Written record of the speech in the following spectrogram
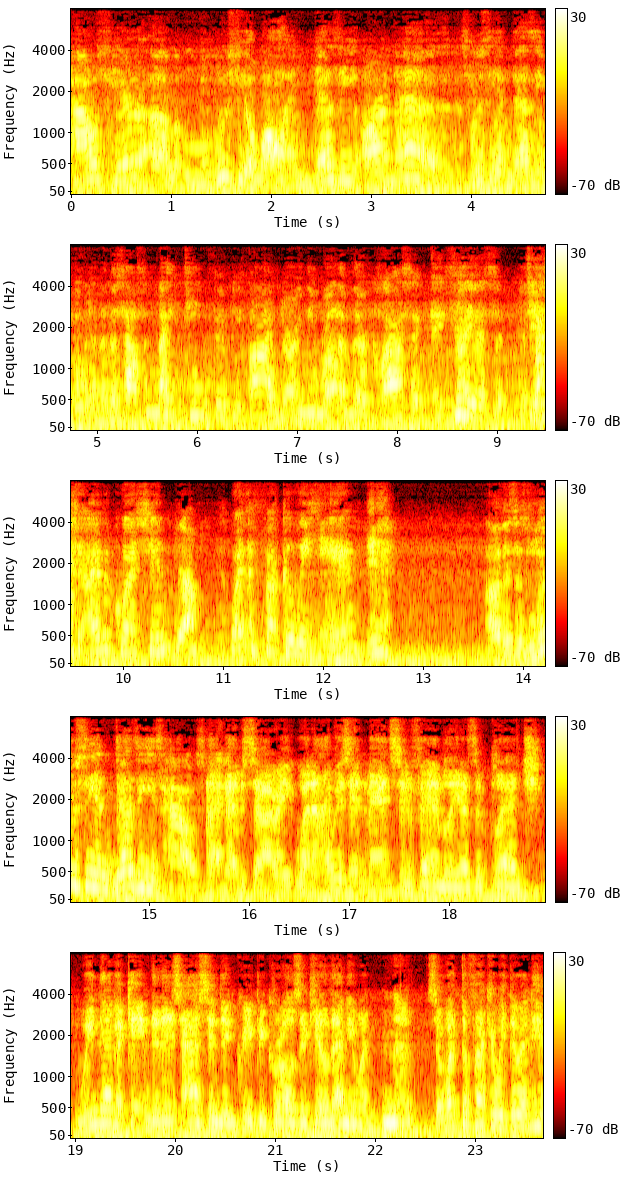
house here of Lucille Ball and Desi Arnaz. Lucy and Desi moved into this house in 1955 during the run of their classic Hey, I, I have a question. yeah. Why the fuck are we here? Yeah. Uh, this is Lucy and Desi's house. I, I'm sorry. When I was in Manson family as a pledge, we never came to this house and did creepy crawls or killed anyone. No. So what the fuck are we doing here?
